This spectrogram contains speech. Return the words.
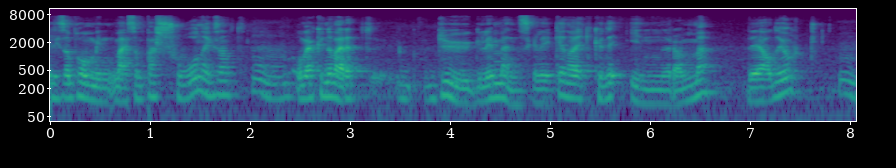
liksom på min, meg som person, ikke sant. Mm. Om jeg kunne være et dugelig menneske eller ikke, når jeg ikke kunne innrømme det jeg hadde gjort. Mm.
